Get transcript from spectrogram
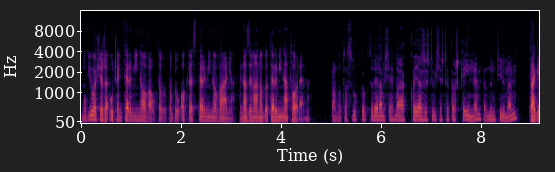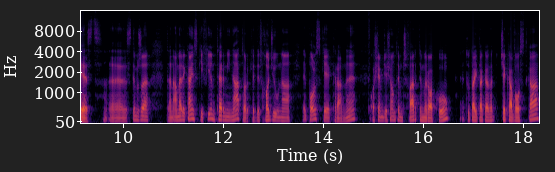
Mówiło się, że uczeń terminował, to, to był okres terminowania. Nazywano go terminatorem. O, no to słówko, które nam się chyba kojarzy z czymś jeszcze troszkę innym, pewnym filmem. Tak jest. E, Z tym, że ten amerykański film Terminator, kiedy wchodził na polskie ekrany w 1984 roku, e, tutaj taka ciekawostka,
